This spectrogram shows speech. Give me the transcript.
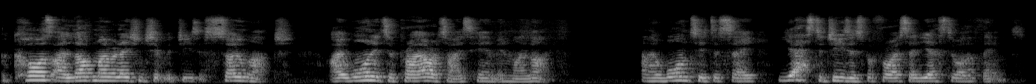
because I love my relationship with Jesus so much, I wanted to prioritize Him in my life. And I wanted to say yes to Jesus before I said yes to other things.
